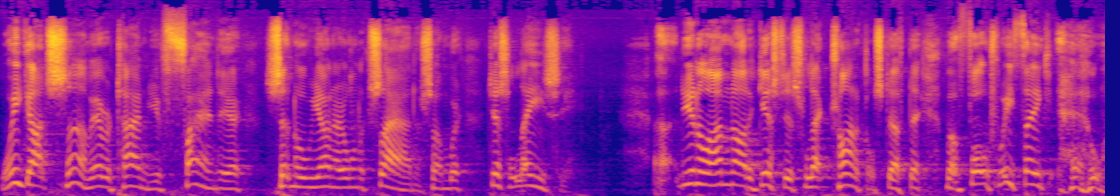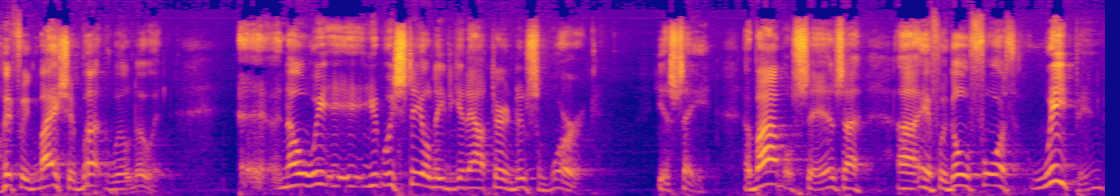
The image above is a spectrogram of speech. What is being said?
We got some every time you find they're sitting over yonder on the side or somewhere, just lazy. Uh, you know, I'm not against this electronical stuff, today, but folks, we think if we mash a button, we'll do it. Uh, no, we, we still need to get out there and do some work, you see. The Bible says uh, uh if we go forth weeping,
